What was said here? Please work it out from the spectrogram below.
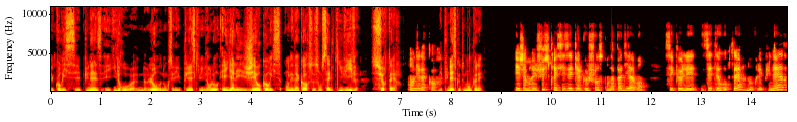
Euh, coris, c'est punaise et hydro, euh, l'eau, donc c'est les punaises qui vivent dans l'eau. Et il y a les géocoris. On est d'accord, ce sont celles qui vivent sur Terre. On est d'accord. Les punaises que tout le monde connaît. Et j'aimerais juste préciser quelque chose qu'on n'a pas dit avant c'est que les hétéroptères, donc les punaises,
